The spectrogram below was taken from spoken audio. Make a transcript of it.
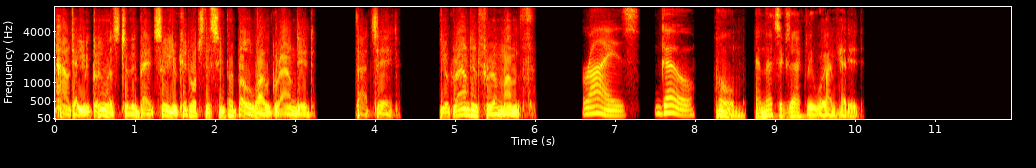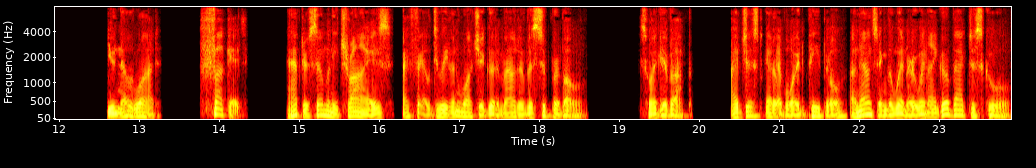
How dare you glue us to the bed so you could watch the Super Bowl while grounded? That's it. You're grounded for a month. Rise, go. Home, and that's exactly where I'm headed. You know what? Fuck it. After so many tries, I failed to even watch a good amount of the Super Bowl. So I give up. I just gotta avoid people announcing the winner when I go back to school.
